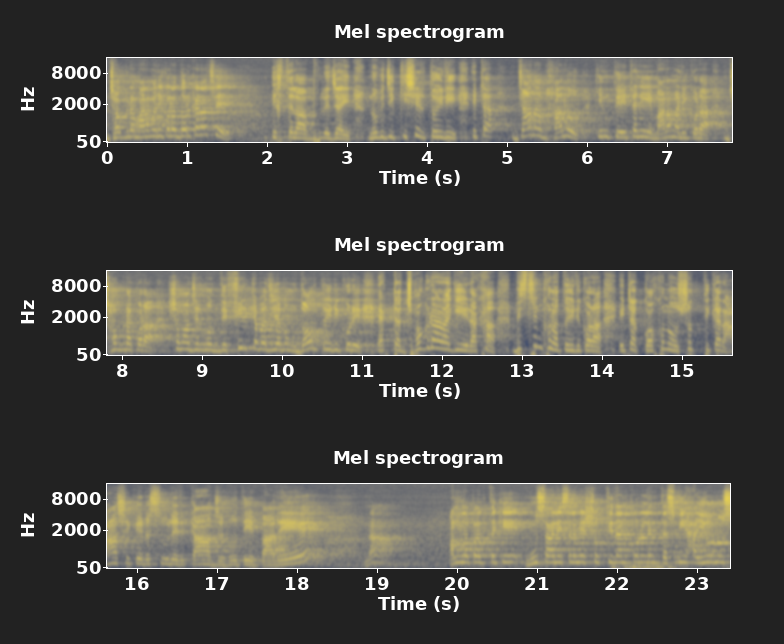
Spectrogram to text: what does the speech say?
ঝগড়া, মারামারি করার দরকার আছে? ইখতলাফ ভুলে যাই। নবীজি কিসের তৈরি? এটা জানা ভালো, কিন্তু এটা নিয়ে মারামারি করা, ঝগড়া করা, সমাজের মধ্যে ফিরকাবাজি এবং দল তৈরি করে একটা ঝগড়া লাগিয়ে রাখা, বিশৃঙ্খলা তৈরি করা, এটা কখনো সত্যিকার আশেকে রসুলের কাজ হতে পারে না। আল্লাহ পাক তাকে মুসা আলি ইসলামের শক্তি দান করলেন, তসবিহা ইউনুস,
